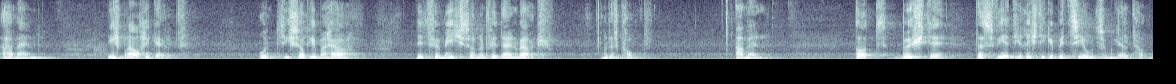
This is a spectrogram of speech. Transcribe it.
Amen. Ich brauche Geld. Und ich sage immer, Herr, nicht für mich, sondern für dein Werk. Und es kommt. Amen. Gott möchte, dass wir die richtige Beziehung zum Geld haben.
